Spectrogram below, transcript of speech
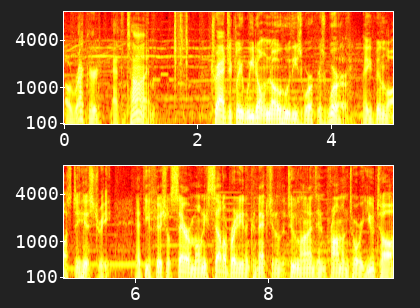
a record at the time. Tragically, we don't know who these workers were. They've been lost to history. At the official ceremony celebrating the connection of the two lines in Promontory, Utah,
